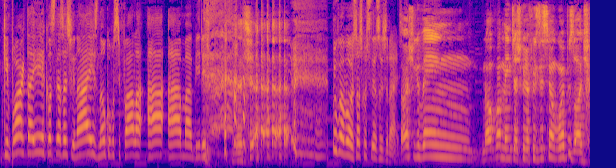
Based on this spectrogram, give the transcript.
O que importa aí é considerações finais, não como se fala a amabilidade. Por favor, suas considerações finais. Eu acho que vem novamente, acho que eu já fiz isso em algum episódio,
